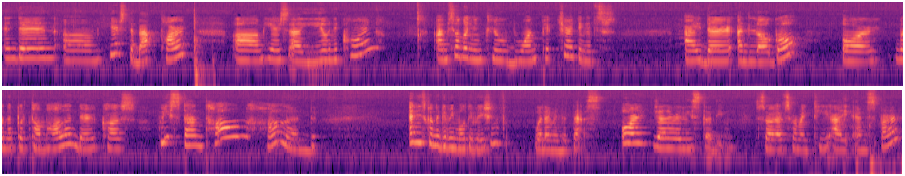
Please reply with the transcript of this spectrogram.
And then um, here's the back part. Um, here's a unicorn. I'm still to include one picture. I think it's either a logo or I'm to put Tom Holland there because we stand Tom Holland. And he's to give me motivation when I'm in the test or generally studying. So that's for my TI Nspire.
